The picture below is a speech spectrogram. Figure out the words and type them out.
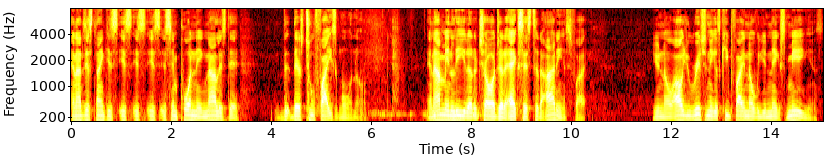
and I just think it's it's it's it's, it's important to acknowledge that th- there's two fights going on and I'm in lead of the charge of the access to the audience fight. You know, all you rich niggas keep fighting over your next millions.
